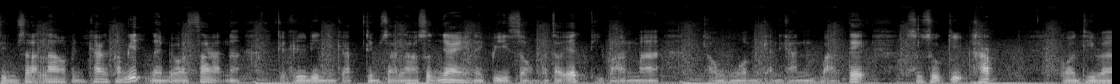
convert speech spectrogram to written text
ทีมชาติลาวเป็นข้างทำอิฐในประวัติศาสตร์นะก็คือดินกับทีมชาติลาวสุดใหญ่ในปี2021ที่ผ่านมาเขาห่วมกันขันบาเตะซูซูกิครับก่อนที่ว่า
